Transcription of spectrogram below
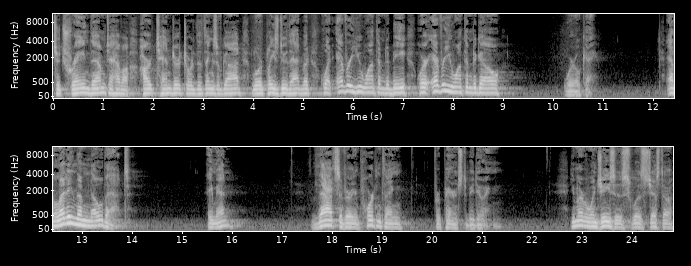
to train them to have a heart tender toward the things of God. Lord, please do that. But whatever you want them to be, wherever you want them to go, we're okay. And letting them know that. Amen? That's a very important thing for parents to be doing. You remember when Jesus was just a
